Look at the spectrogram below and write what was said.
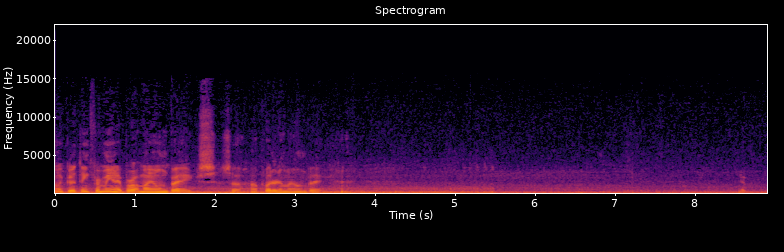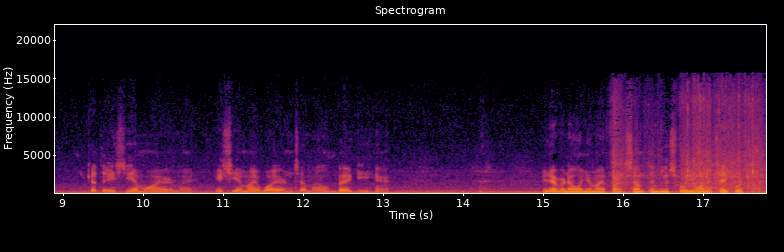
Well, good thing for me, I brought my own bags, so I'll put it in my own bag. yep. Got the HDM wire, my HDMI wire into my own baggie here. You never know when you might find something useful you want to take with you.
